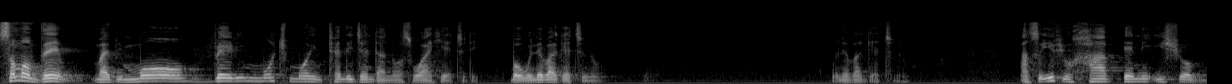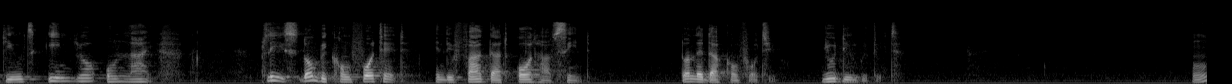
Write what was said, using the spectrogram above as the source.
Some of them might be more, very much more intelligent than us who are here today, but we never get to know. We never get to know. And so, if you have any issue of guilt in your own life, please don't be comforted in the fact that all have sinned. Don't let that comfort you. You deal with it. Hmm?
